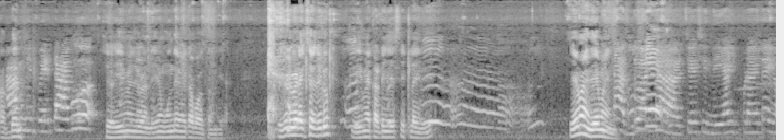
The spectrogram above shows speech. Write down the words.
అర్థం ఈమె చూడండి ఏం ముందే మేకప్ అవుతుంది ఇక. ఇది చూడు వేడు ఒకసారి చూడు. ఈమె కటింగ్ చేసి ఇట్లా అయింది ఏమైంది? ఏమైంది చేసింది ఇప్పుడైతే ఇక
